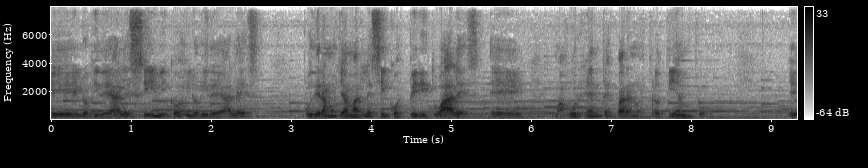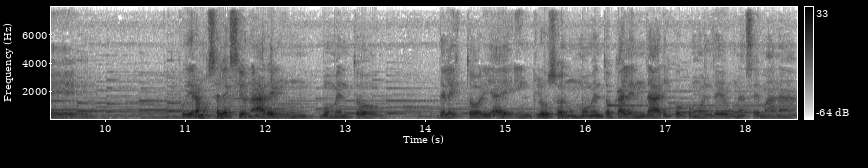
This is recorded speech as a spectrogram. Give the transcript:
eh, los ideales cívicos y los ideales, pudiéramos llamarles psicoespirituales, eh, más urgentes para nuestro tiempo, pudiéramos seleccionar en un momento de la historia e incluso en un momento calendárico como el de una semana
